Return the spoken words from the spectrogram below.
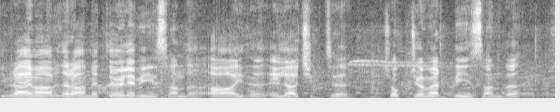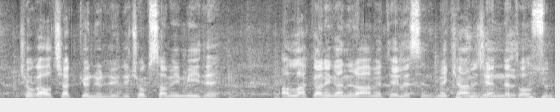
İbrahim abi de rahmetli öyle bir insandı. Ağaydı, eli açıktı. Çok cömert bir insandı. Çok alçak gönüllüydü, çok samimiydi. Allah gani gani rahmet eylesin. Mekanı cennet olsun.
